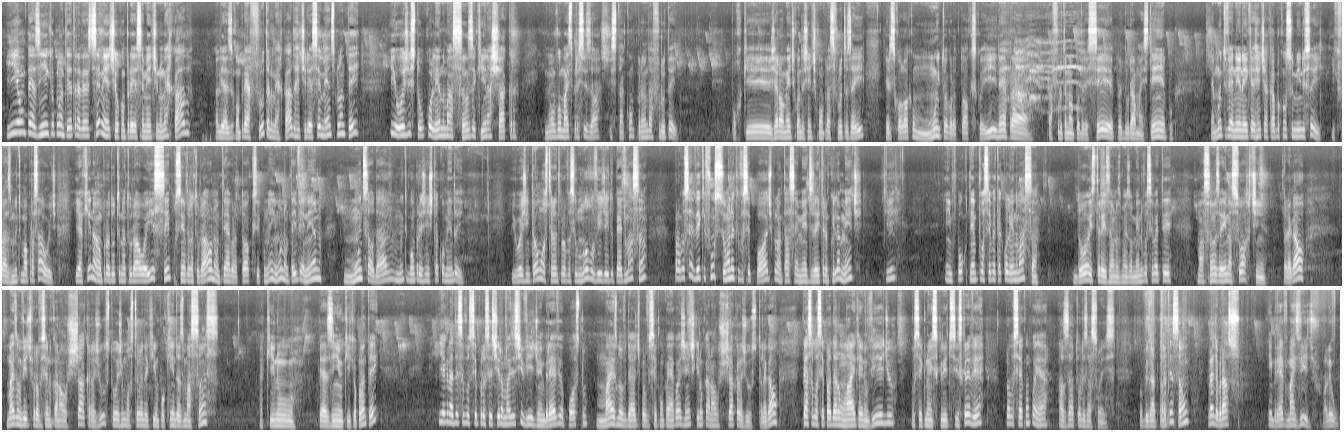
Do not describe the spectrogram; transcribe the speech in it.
E é um pezinho que eu plantei através de semente. Eu comprei a semente no mercado. Aliás, eu comprei a fruta no mercado, retirei as sementes, plantei e hoje estou colhendo maçãs aqui na chácara. Não vou mais precisar estar comprando a fruta aí. Porque geralmente quando a gente compra as frutas aí, eles colocam muito agrotóxico aí, né, para a fruta não apodrecer, para durar mais tempo. É muito veneno aí que a gente acaba consumindo isso aí e que faz muito mal para a saúde. E aqui não, é um produto natural aí, 100% natural, não tem agrotóxico nenhum, não tem veneno muito saudável, muito bom para a gente estar tá comendo aí. E hoje então mostrando para você um novo vídeo aí do pé de maçã, para você ver que funciona, que você pode plantar sementes aí tranquilamente, que em pouco tempo você vai estar tá colhendo maçã. Dois, três anos mais ou menos você vai ter maçãs aí na sua hortinha, tá legal? Mais um vídeo para você no canal Chácara Justo, hoje mostrando aqui um pouquinho das maçãs, aqui no pezinho aqui que eu plantei. E agradeço a você por assistir a mais este vídeo. Em breve eu posto mais novidades para você acompanhar com a gente aqui no canal Chácara Justo, tá legal? Peço a você para dar um like aí no vídeo, você que não é inscrito se inscrever, para você acompanhar as atualizações. Obrigado pela atenção, grande abraço, em breve mais vídeo, valeu!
